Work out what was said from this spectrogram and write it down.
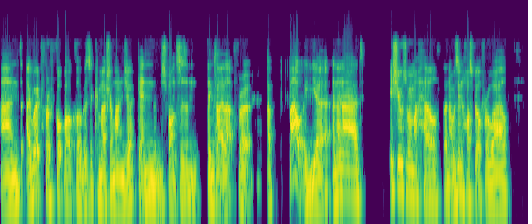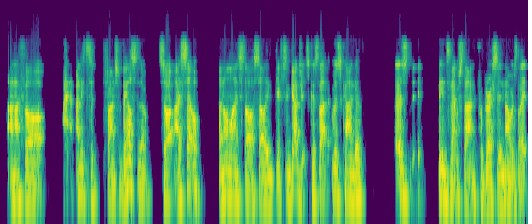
and I worked for a football club as a commercial manager, getting them sponsors and things like that for about a year. And then I had issues with my health and I was in hospital for a while. And I thought, I need to find something else to do. So I set up an online store selling gifts and gadgets because that was kind of, as the internet was starting progressing, I was like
